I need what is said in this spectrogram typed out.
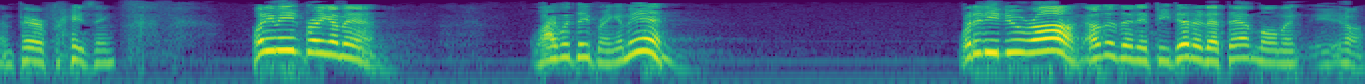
I'm paraphrasing. What do you mean bring him in? Why would they bring him in? What did he do wrong? Other than if he did it at that moment, you know,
